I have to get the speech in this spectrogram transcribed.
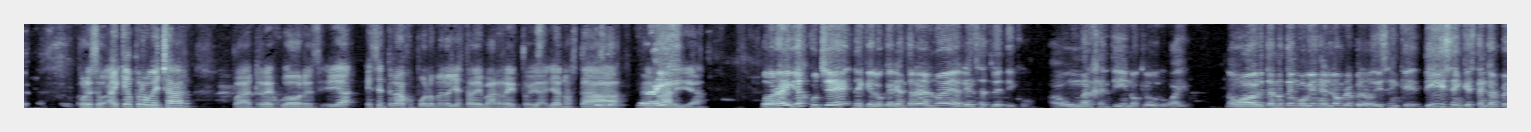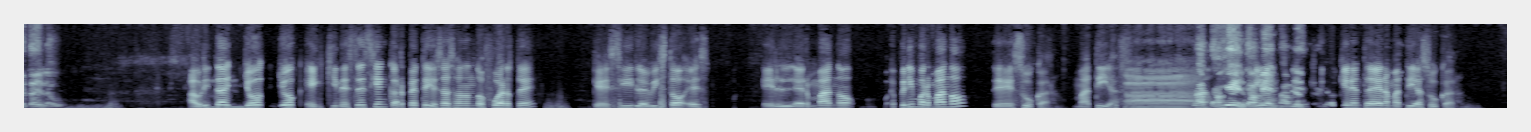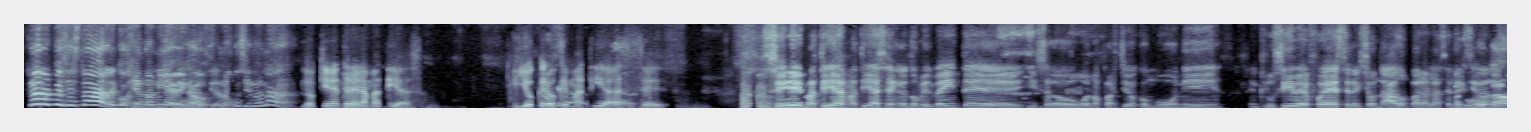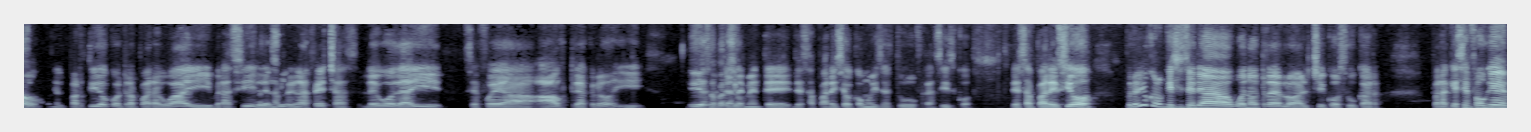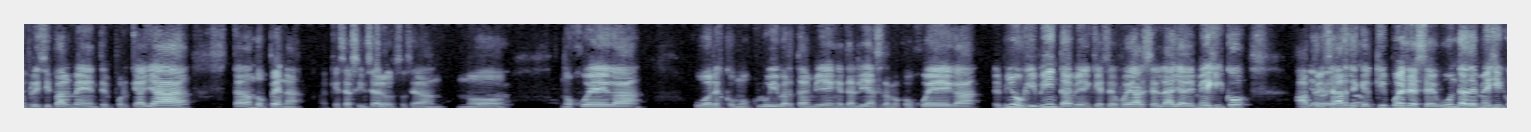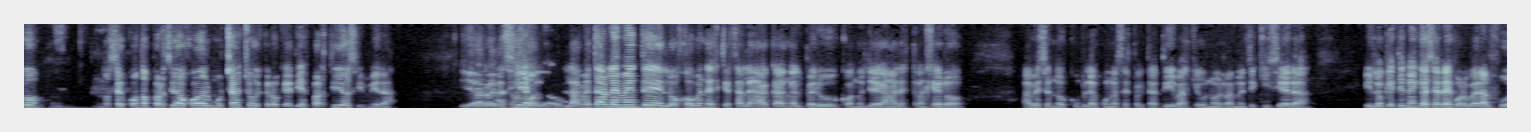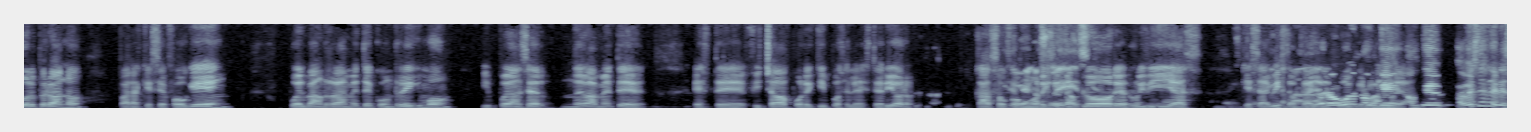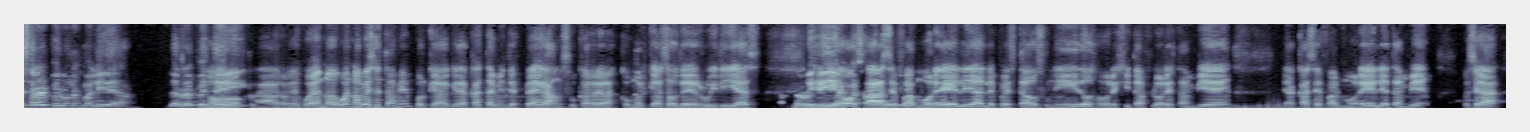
Por eso, hay que aprovechar para traer jugadores. Y ya, ese trabajo por lo menos ya está de Barreto, ya, ya no está Ferrari, ya. Por ahí yo escuché de que lo querían traer al 9 de Alianza Atlético, a un argentino, creo uruguayo. No, ahorita no tengo bien el nombre, pero dicen que dicen que está en carpeta de la U. Ahorita Mm. yo, yo, en quien esté sí en carpeta y está sonando fuerte, que sí lo he visto, es el hermano, primo hermano de Zúcar, Matías. Ah, Ah, también, Lo también, quieren- también. Lo, lo quieren traer a Matías Zúcar. Claro, pues está recogiendo nieve en Claro. Austria, no está haciendo nada. Lo quieren traer a. Matías. Y yo creo que Matías Sí, Matías, Matías en el 2020 hizo buenos partidos con Muni, inclusive fue seleccionado para la selección en el partido contra Paraguay y Brasil, en las primeras fechas. Luego de ahí se fue a, a Austria, creo, y, Y desapareció. como dices tú, Francisco. Desapareció, pero yo creo que sí sería bueno traerlo al chico Zúcar, para que se foguee principalmente, porque allá está dando pena, hay que ser sinceros, o sea, no, no juega, jugadores como Kluivert también, el de Alianza tampoco juega, el mismo Givín también, que se fue al Celaya de México, a Ya pesar de regresado. que el equipo es de segunda de México, no sé cuántos partidos ha jugado el muchacho, creo que 10 partidos y mira, Y ya regresó Así es. a la U. Lamentablemente, los jóvenes que salen acá en el Perú, cuando llegan al extranjero, a veces no cumplen con las expectativas que uno realmente quisiera. Y lo que tienen que hacer es volver al fútbol peruano para que se fogueen, vuelvan realmente con ritmo y puedan ser nuevamente este, fichados por equipos del exterior. Caso como a Regita Suecia. Flores, Ruiz Díaz, que se ha visto acá ya bueno, aunque, aunque a veces regresar al Perú no es mala idea. De repente, No, claro, es bueno, es bueno a veces también, porque acá también despegan sus carreras, como el caso de Ruiz Díaz, Ruiz Díaz, acá, se fue a. Morelia, le fue a Estados Unidos, Orejita Flores también, y acá se fue al Morelia también. O sea,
